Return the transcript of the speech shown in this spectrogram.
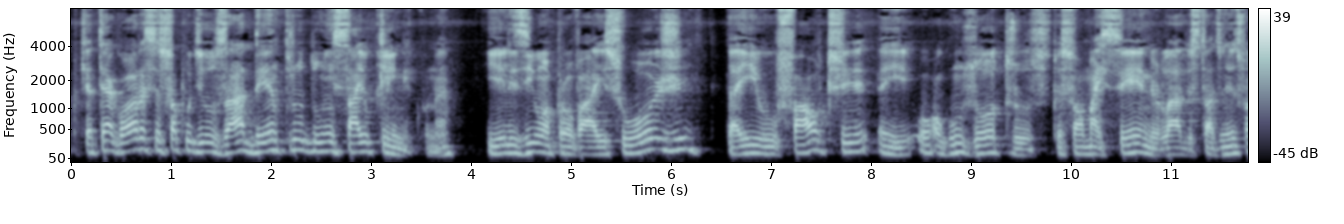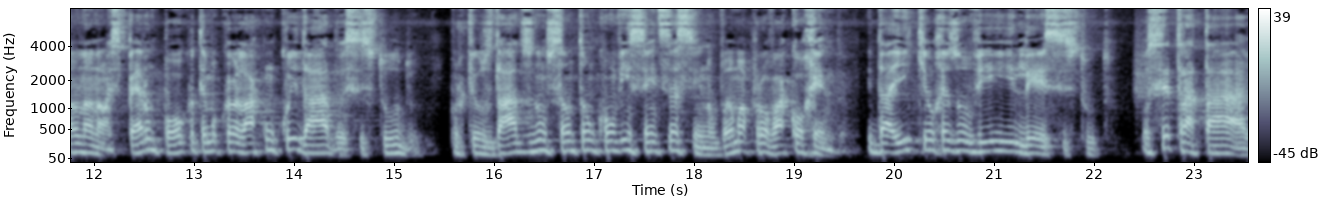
Porque até agora você só podia usar dentro do ensaio clínico, né? E eles iam aprovar isso hoje. Daí o Fauci e alguns outros, pessoal mais sênior lá dos Estados Unidos, falaram: não, não, espera um pouco, temos que olhar com cuidado esse estudo, porque os dados não são tão convincentes assim, não vamos aprovar correndo. E daí que eu resolvi ler esse estudo. Você tratar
